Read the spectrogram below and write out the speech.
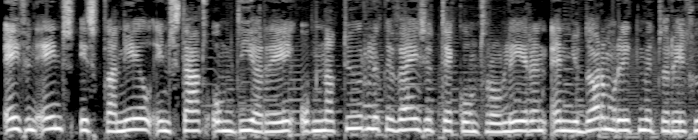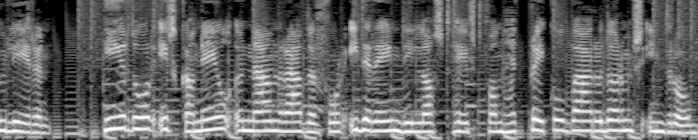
Eveneens is kaneel in staat om diarree op natuurlijke wijze te controleren en je darmritme te reguleren. Hierdoor is kaneel een aanrader voor iedereen die last heeft van het prikkelbare darmsyndroom.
